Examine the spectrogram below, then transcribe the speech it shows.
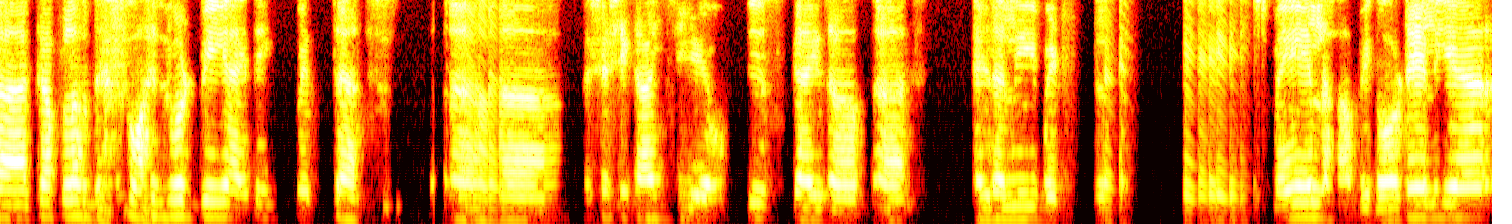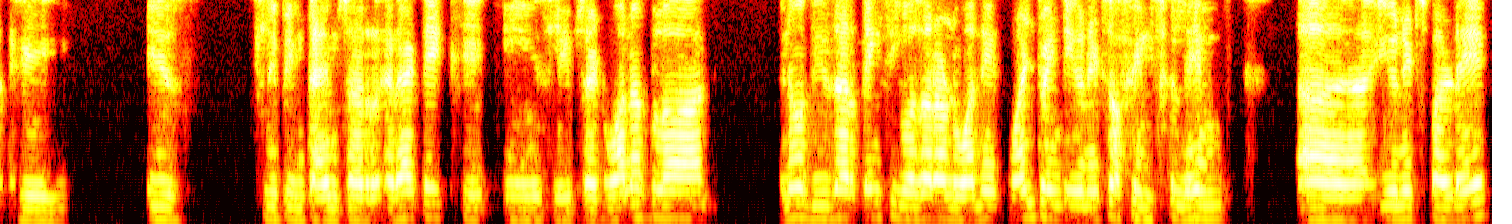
a, couple of them. One would be, I think, with uh, uh, Shashikanji. These guys are uh, elderly, middle-aged male, a big hotelier. He his sleeping times are erratic. He, he sleeps at one o'clock. You know, these are things. He was around one 120 units of insulin uh, units per day.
